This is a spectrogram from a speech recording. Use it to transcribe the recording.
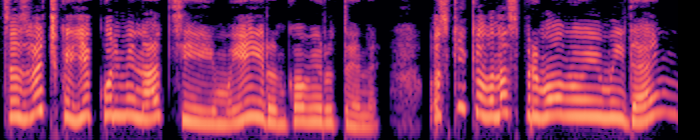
Ця звичка є кульмінацією моєї ранкової рутини, оскільки вона спрямовує мій день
